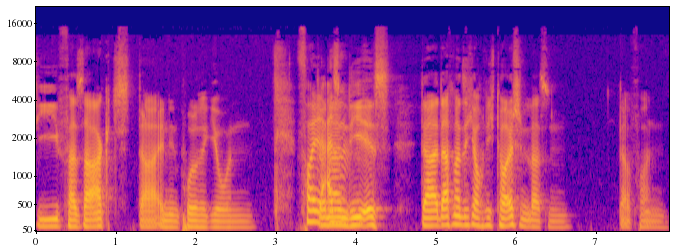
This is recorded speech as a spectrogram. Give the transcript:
die versagt da in den Polregionen. Voll, Sondern also die ist da darf man sich auch nicht täuschen lassen davon.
